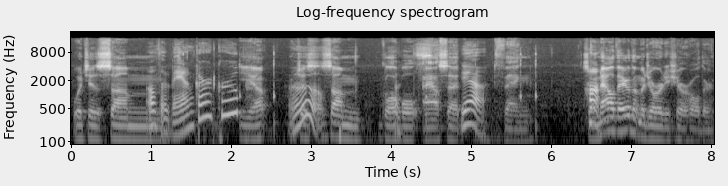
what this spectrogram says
which is some. Oh, the Vanguard Group. Yep. Oh. Just some global That's- asset yeah. thing. So Huh. now they're the majority shareholder.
